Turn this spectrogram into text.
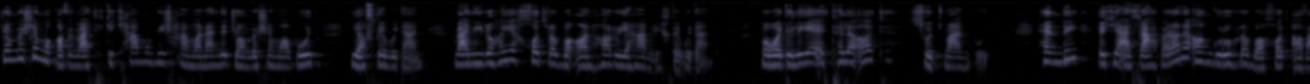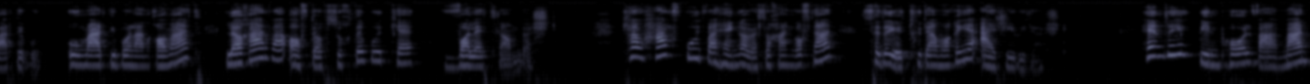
جنبش مقاومتی که کم و بیش همانند جنبش ما بود یافته بودند و نیروهای خود را با آنها روی هم ریخته بودند. مبادله اطلاعات سودمند بود. هنری یکی از رهبران آن گروه را با خود آورده بود. او مردی بلند قامت لاغر و آفتاب سوخته بود که والت نام داشت. کم حرف بود و هنگام سخن گفتن صدای تو دماغه عجیبی داشت. هنری بین پول و من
